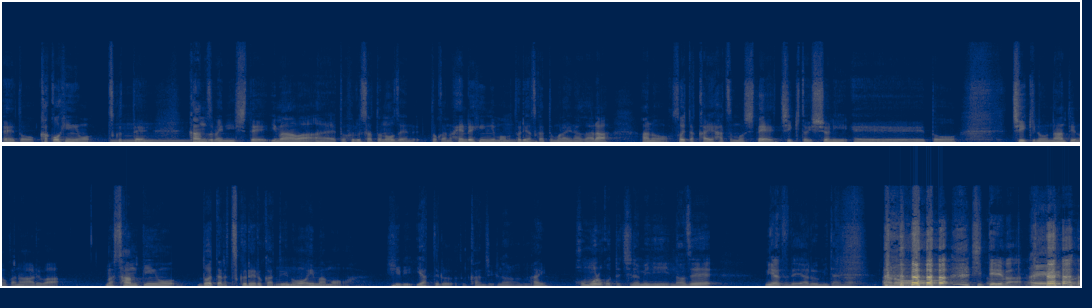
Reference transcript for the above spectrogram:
えー、と加工品を作って缶詰にして今は、えー、とふるさと納税とかの返礼品にも取り扱ってもらいながら、あのそういった開発もして地域と一緒に、えー、と地域のなんていうのかなあれは、まあ、産品をどうやったら作れるかっていうのを今も日々やってる感じ、なるほど、はい、ホモロコってちなみになぜ宮津でやるみたいなあのー 知っていれば。えーと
